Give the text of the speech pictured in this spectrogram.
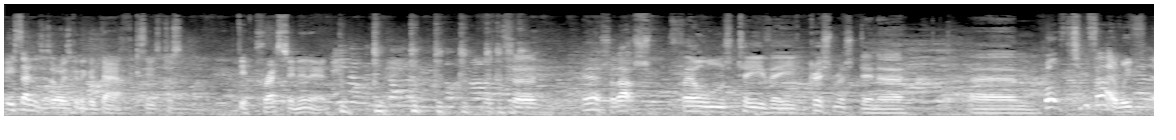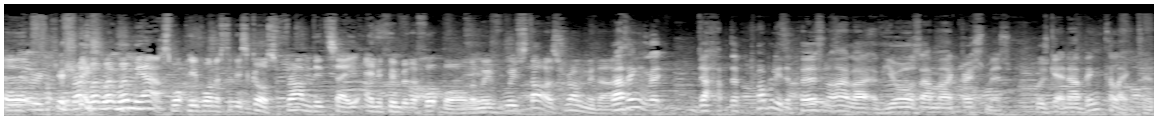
EastEnders is always going to go death because it's just depressing, isn't it? But uh, yeah, so that's films, TV, Christmas dinner. Um, Well, to be fair, we've uh, Fran, when, when we asked what people want us to discuss, Fran did say anything but the football, and we've we've started strong with But that. I think that the, the, probably the personal highlight of yours and my Christmas was getting our bin collected.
